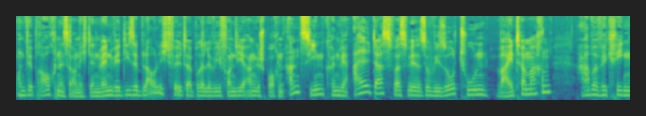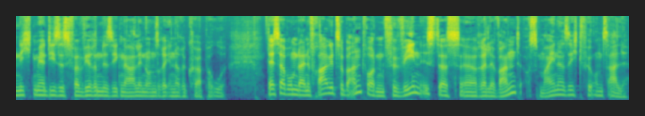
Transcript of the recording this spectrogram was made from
und wir brauchen es auch nicht, denn wenn wir diese Blaulichtfilterbrille, wie von dir angesprochen, anziehen, können wir all das, was wir sowieso tun, weitermachen, aber wir kriegen nicht mehr dieses verwirrende Signal in unsere innere Körperuhr. Deshalb, um deine Frage zu beantworten, für wen ist das äh, relevant? Aus meiner Sicht für uns alle.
